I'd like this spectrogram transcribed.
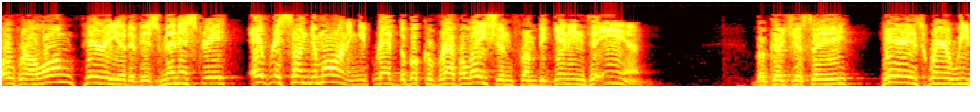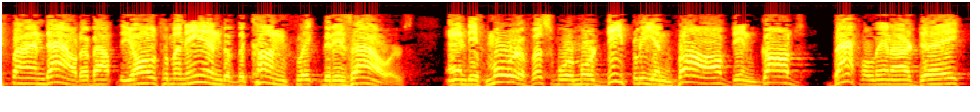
over a long period of his ministry, every Sunday morning he read the book of Revelation from beginning to end. Because you see, here is where we find out about the ultimate end of the conflict that is ours. And if more of us were more deeply involved in God's battle in our day,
